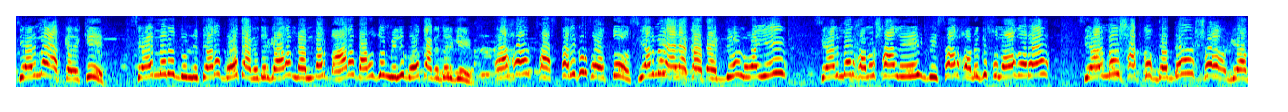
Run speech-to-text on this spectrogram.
চেয়ারম্যান কি? চেয়ারম্যানের দুর্নীতি, আর বহুত আগে ধরে আর মেম্বার আর বারো জন মিলি বহুত আগে ধরে এখন পাঁচ তারিখের পর তো এলাকাত একদিন নয় চেয়ারম্যান হলো সালের বিচার হলো কিছু না করে। চেয়ারম্যান সাক্ষ্য দেবে ইয়াদ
